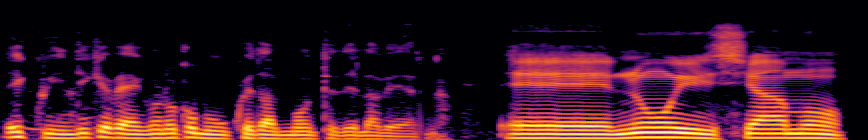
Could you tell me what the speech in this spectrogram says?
e quindi che vengono comunque dal Monte della Verna. Eh, noi siamo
